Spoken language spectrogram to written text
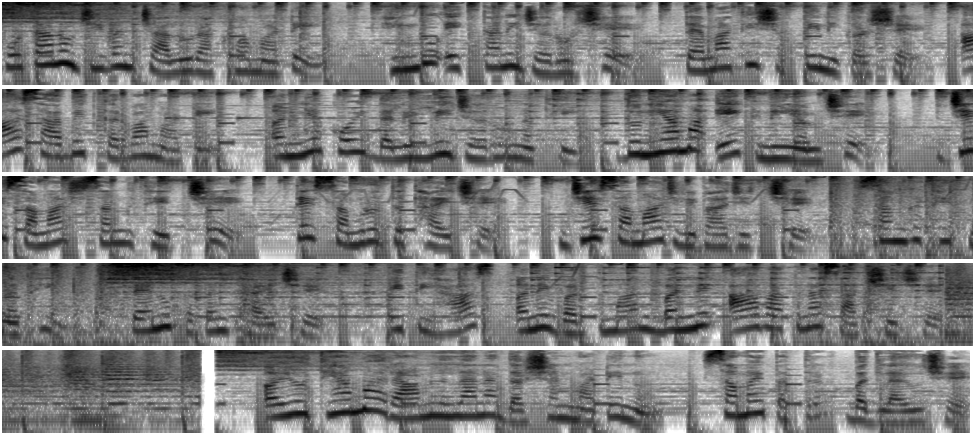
પોતાનું જીવન ચાલુ રાખવા માટે હિન્દુ એકતાની જરૂર છે. તેમાંથી શક્તિ નીકળશે. આ સાબિત કરવા માટે અન્ય કોઈ દલીલની જરૂર નથી. દુનિયામાં એક નિયમ છે જે સમાજ સંગઠિત છે, તે સમૃદ્ધ થાય છે. જે સમાજ વિભાજિત છે, સંગઠિત નથી, તેનું પતન થાય છે. ઇતિહાસ અને વર્તમાન બંને આ વાતના સાક્ષી છે. અયોધ્યામાં રામલલ્લાના દર્શન માટેનું સમયપત્રક બદલાયું છે.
